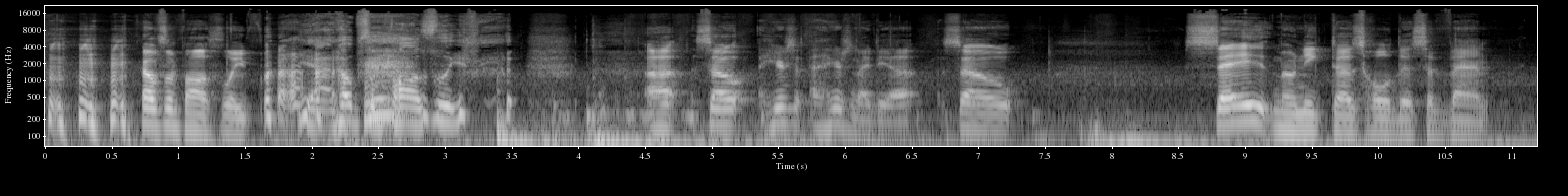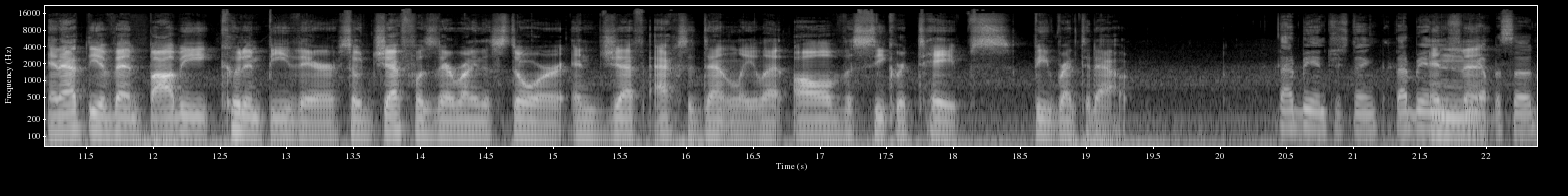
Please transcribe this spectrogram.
helps him fall asleep. Yeah, it helps him fall asleep. Uh, so here's here's an idea. So, say Monique does hold this event, and at the event Bobby couldn't be there, so Jeff was there running the store, and Jeff accidentally let all of the secret tapes be rented out, That'd be interesting. That'd be an And interesting then- episode.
